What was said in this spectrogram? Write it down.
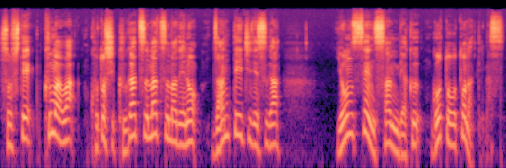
そしてクマは今年9月末までの暫定値ですが、4305頭となっています。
